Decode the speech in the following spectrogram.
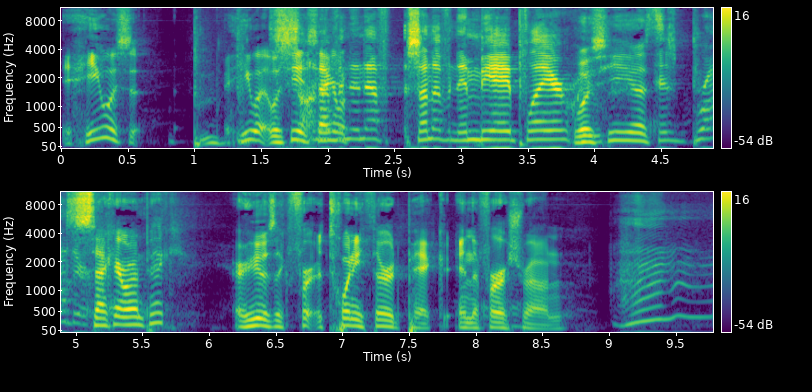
he was. He was. He a son of second? an NF son of an NBA player. who- Was he a his brother? second round pick, or he was like twenty third pick in the first round, um,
